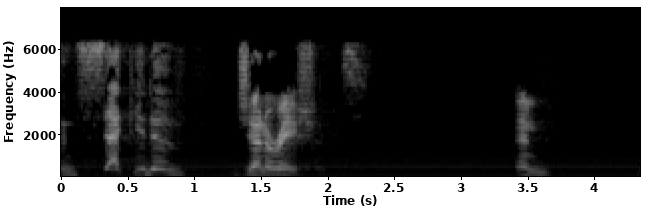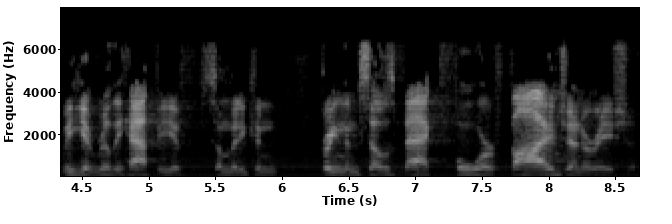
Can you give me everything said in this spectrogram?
consecutive generations. And we get really happy if somebody can bring themselves back four or five generations.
